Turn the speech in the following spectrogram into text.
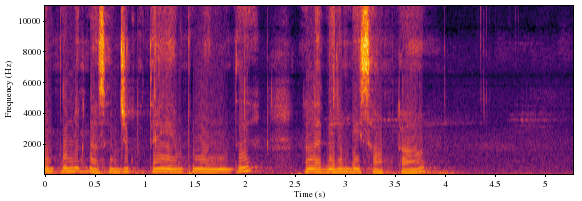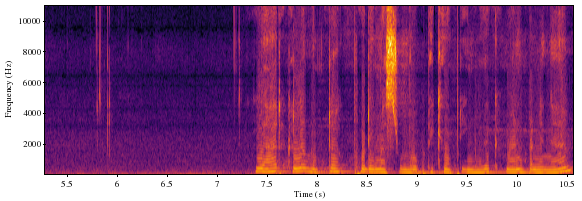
என் பொண்ணுக்கு நான் செஞ்சு கொடுத்தேன். என் பொண்ணு வந்து நல்லா விரும்பி சாப்பிட்டா. யாருக்கெல்லாம் முட்டை பொடி மாஸ் ரொம்ப பிடிக்கும் அப்படிங்கிறத கமெண்ட் பண்ணுங்கள்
